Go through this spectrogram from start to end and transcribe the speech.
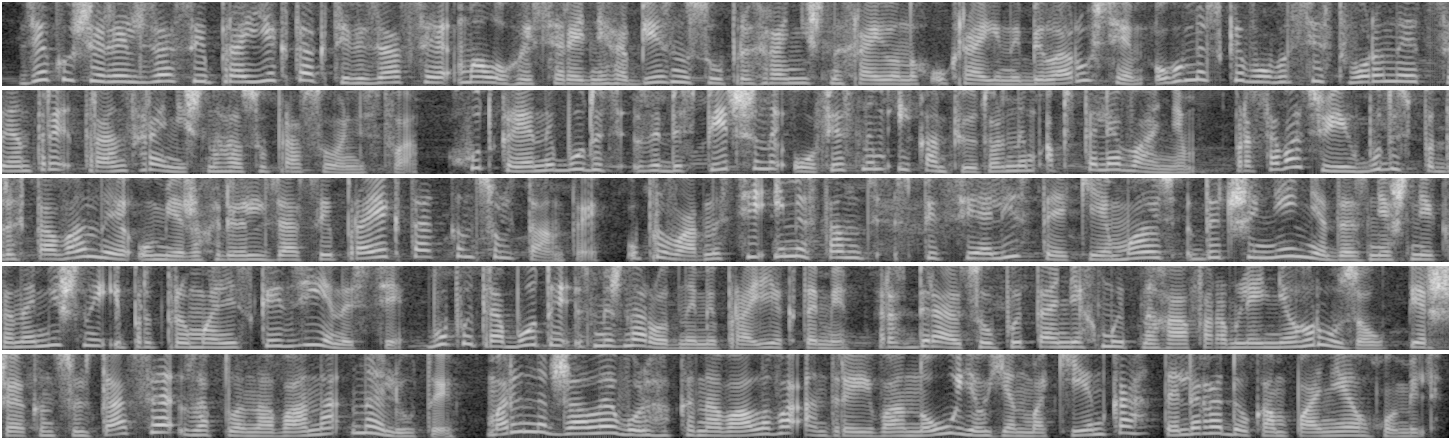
Дзякуючы рэалізацыі праекта актывізацыя малога і сярэдняга бізнесу ў прыгранічных раёнах Украіны Беларусі у гомельскай вобласці створаныя цэнтры трансгранічнага супрацоўніцтва. Хутка яны будуць забяспечаны офісным і камп'ютарным абсталяваннем. Працаваць у іх будуць падрыхтаваныя ў межах рэалізацыі праекта кансультанты. У прыватнасці імі стануць спецыялісты, якія маюць дачыненне да знешнеэканамічнай і прадпрымальніцкай дзейнасці, вопыт работы з міжнароднымі праектамі, разбіраюцца ў пытаннях мытнага афармлення грузаў. Першая кансультацыя за запланавана на люты. Марына Джалая, Вольга Канавалова, Андрей Іваноў, Яўген Макенка, тэлерадыокампанія Гомель.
